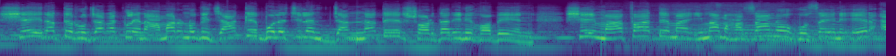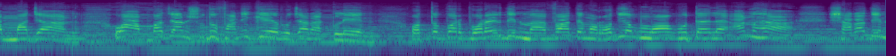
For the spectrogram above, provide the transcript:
সেই রাতে রোজা রাখলেন। আমার নবী যাকে বলেছিলেন, জান্নাতের সর্দারিনী হবেন। সেই মা ফাতেমা, ইমাম হাসান ও হুসাইন এর আম্মাজান ও আব্বাজান শুধু ফানিকে রোজা রাখলেন। অতঃপর পরের দিন মা ফাতেমা রদিয়াল্লাহু আনহা সারাদিন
